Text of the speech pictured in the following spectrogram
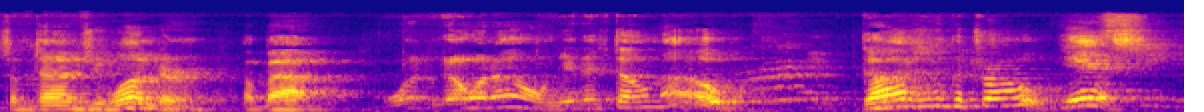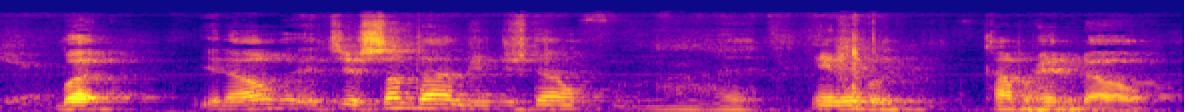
sometimes you wonder about what's going on. You just don't know. God is in control, yes. But, you know, it's just sometimes you just don't, ain't able to comprehend it all.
